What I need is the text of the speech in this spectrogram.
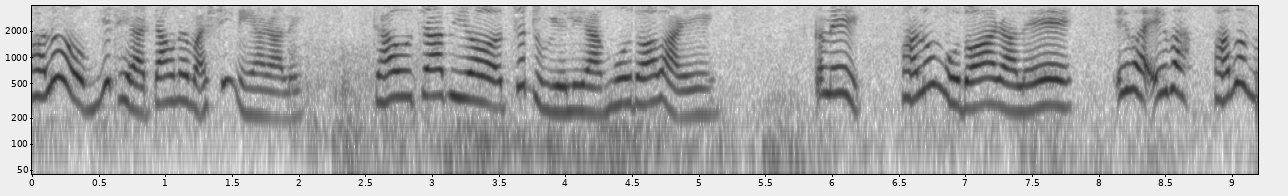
ဘာလို့မြစ်ထဲကတောင်းထဲမှာရှိနေရတာလဲဒါကိုကြားပြီးတော့စက်တူရေးလေးကငိုသွားပါတယ်ကလေးဘာလို့ငိုသွားရတာလဲအေးပါအေးပါဘာမှမ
